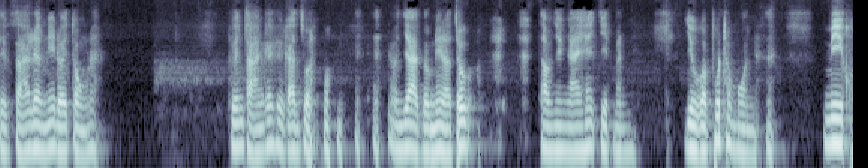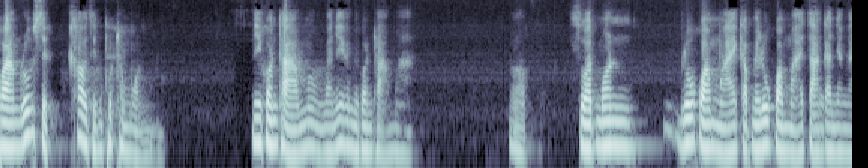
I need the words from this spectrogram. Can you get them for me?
ศึกษาเรื่องนี้โดยตรงเลยพื้นฐานก็คือการสวดมนต์มันยากตรงนี้เราทุก ทำยังไงให้จิตมันอยู่กับพุทธมนต์มีความรู้สึกเข้าถึงพุทธมนต์มีคนถามวันนี้ก็มีคนถามมาบอกสวดมนต์รู้ความหมายกับไม่รู้ความหมายต่างกันยังไง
